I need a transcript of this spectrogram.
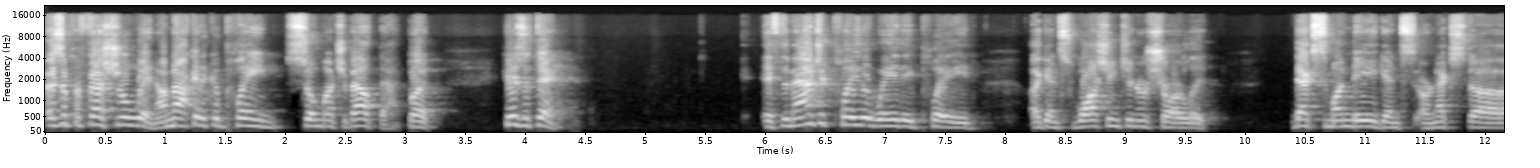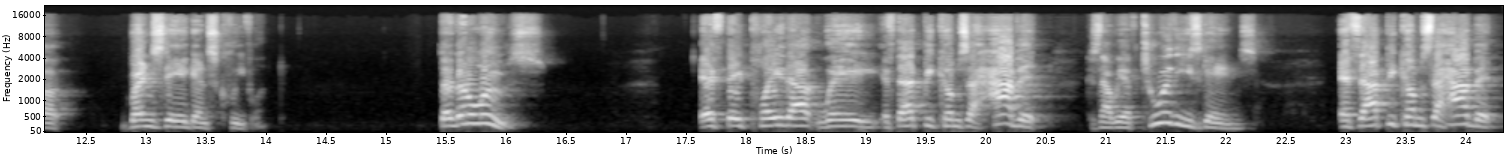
As a professional win, I'm not going to complain so much about that. But here's the thing if the Magic play the way they played against Washington or Charlotte next Monday against or next uh, Wednesday against Cleveland, they're going to lose. If they play that way, if that becomes a habit, because now we have two of these games, if that becomes the habit,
